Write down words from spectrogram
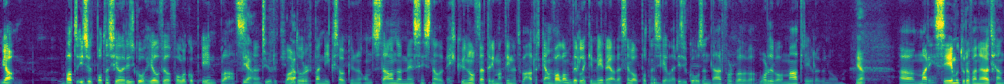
Ja, wat is het potentiële risico? Heel veel volk op één plaats. Ja, hè? Tuurlijk, waardoor er paniek zou kunnen ontstaan, dat mensen snel weg kunnen of dat er iemand in het water kan vallen of dergelijke meer. Ja, dat zijn wel potentiële risico's en daarvoor worden wel maatregelen genomen. Ja. Uh, maar in C moeten we ervan uitgaan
